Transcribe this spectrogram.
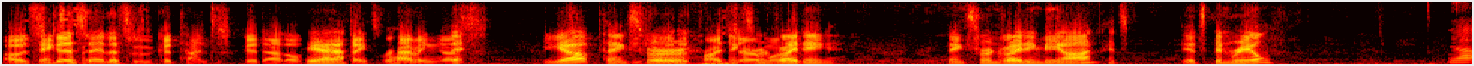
I was going to say this was a good time to skedaddle. Yeah. Thanks for having us. Th yep. Thanks for thanks ceremony. for inviting. Thanks for inviting me on. It's it's been real. Yeah,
